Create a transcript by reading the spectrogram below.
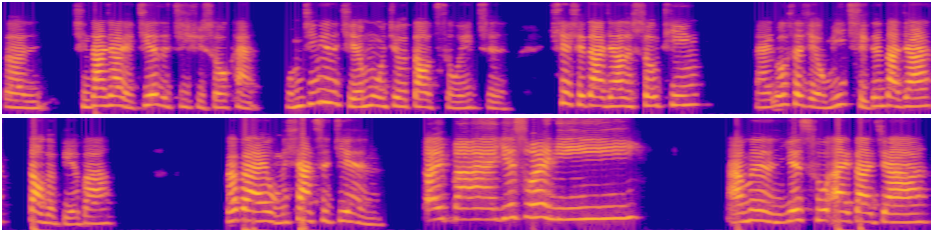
呃，请大家也接着继续收看。我们今天的节目就到此为止，谢谢大家的收听。来，Rosa 姐，我们一起跟大家道个别吧，拜拜，我们下次见。拜拜，耶稣爱你，阿门，耶稣爱大家。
